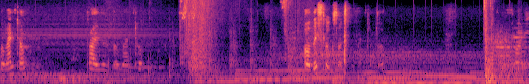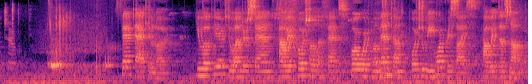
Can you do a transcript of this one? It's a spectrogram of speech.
Momentum? That isn't momentum. Oh, this looks like momentum though. Do I need to? Spectacular. You appear to understand how a portal affects forward momentum, or to be more precise, how it does not.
